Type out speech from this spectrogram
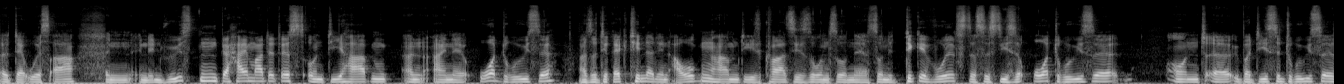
äh, der USA in, in den Wüsten beheimatet ist. Und die haben eine Ohrdrüse, also direkt hinter den Augen haben die quasi so, so, eine, so eine dicke Wulst das ist diese Ohrdrüse, und äh, über diese Drüse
